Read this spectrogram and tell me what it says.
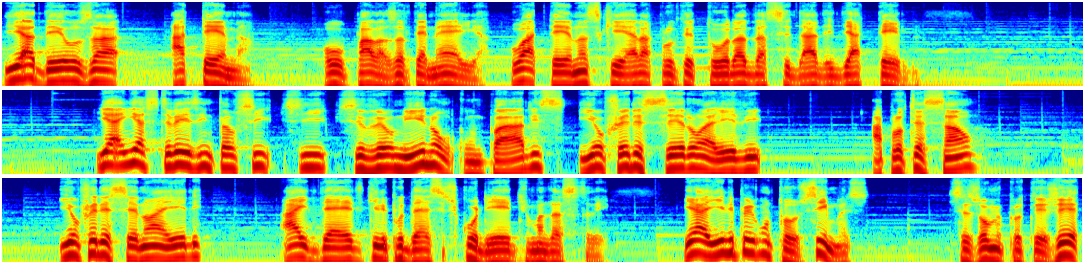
e a deusa Atena, ou Palas Ateneia, ou Atenas, que era a protetora da cidade de Atenas. E aí as três então se, se, se reuniram com Paris e ofereceram a ele a proteção e ofereceram a ele a ideia de que ele pudesse escolher entre uma das três. E aí ele perguntou: sim, mas vocês vão me proteger,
